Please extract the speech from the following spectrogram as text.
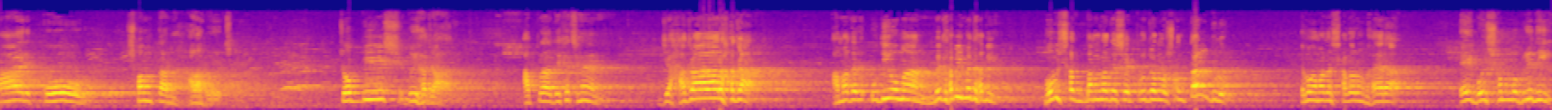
মায়ের কোল সন্তান হারা হয়েছে। চব্বিশ দুই হাজার, আপনারা দেখেছেন যে হাজার হাজার আমাদের উদীয়মান মেধাবী মেধাবী ভবিষ্যৎ বাংলাদেশের প্রজন্ম সন্তানগুলো এবং আমাদের সাধারণ ভাইয়েরা এই বৈষম্য বিরোধী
